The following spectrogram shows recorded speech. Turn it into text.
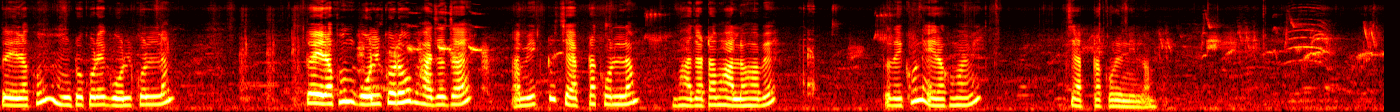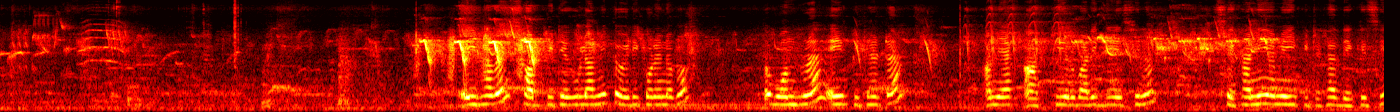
তো এরকম মুটো করে গোল করলাম। তো এরকম গোল করেও ভাজা যায়। আমি একটু চ্যাপটা করলাম, ভাজাটা ভালো হবে। তো দেখুন, এরকম আমি চ্যাপটা করে নিলাম। এইভাবে সব পিঠেগুলো আমি তৈরি করে নেব। তো বন্ধুরা, এই পিঠেটা আমি এক আত্মীয়র বাড়ি গিয়েছিলাম, সেখানেই আমি এই পিঠেটা দেখেছি।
